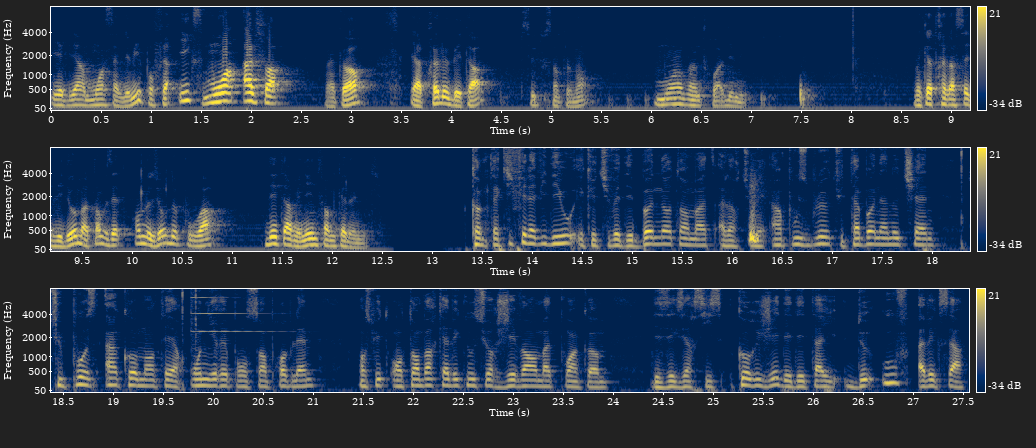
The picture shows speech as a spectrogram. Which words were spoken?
et bien moins 5 demi pour faire x moins alpha. D'accord? Et après, le bêta, c'est tout simplement moins 23 demi. Donc à travers cette vidéo, maintenant, vous êtes en mesure de pouvoir déterminer une forme canonique. Comme tu as kiffé la vidéo et que tu veux des bonnes notes en maths, alors tu mets un pouce bleu, tu t'abonnes à notre chaîne, tu poses un commentaire, on y répond sans problème. Ensuite, on t'embarque avec nous sur g des exercices corrigés, des détails de ouf avec ça.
